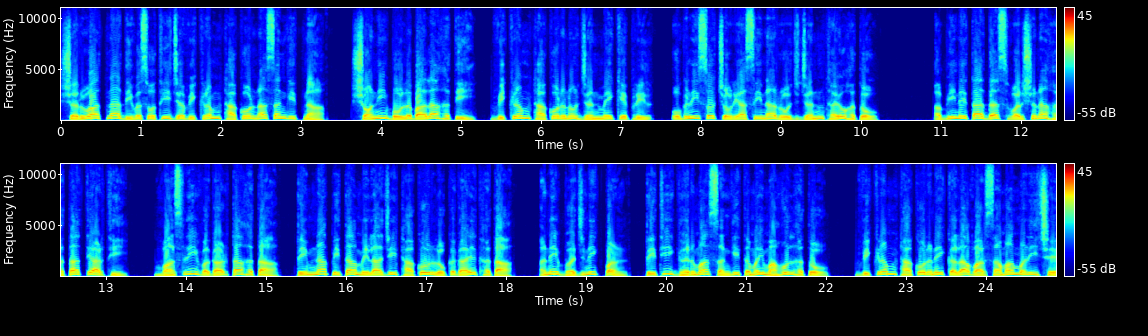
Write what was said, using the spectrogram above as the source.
શરૂઆતના દિવસોથી જ વિક્રમ ઠાકોરના સંગીતના શોની બોલબાલા હતી. વિક્રમ ઠાકોરનો જન્મ એક એપ્રિલ ઓગણીસો ચોર્યાસીના રોજ જન્મ થયો હતો. અભિનેતા દસ વર્ષના હતા ત્યારથી વાંસળી વગાડતા હતા. તેમના પિતા મેલાજી ઠાકોર લોકગાયક હતા અને ભજનિક પણ. તેથી ઘરમાં સંગીતમય માહોલ હતો. વિક્રમ ઠાકોરને કલા વારસામાં મળી છે.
